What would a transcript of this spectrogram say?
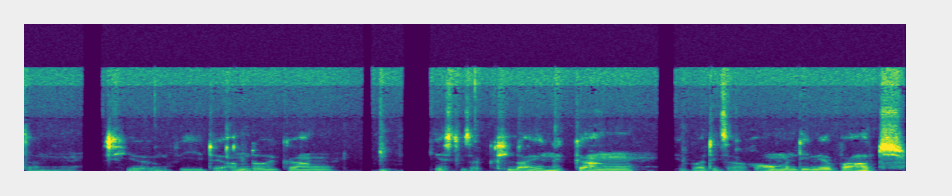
Dann ist hier irgendwie der andere Gang. Hier ist dieser kleine Gang. Hier war dieser Raum, in dem ihr wart.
